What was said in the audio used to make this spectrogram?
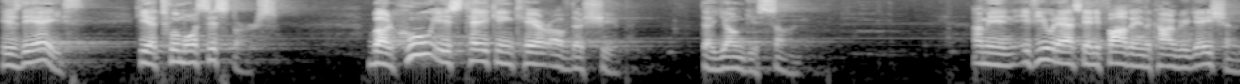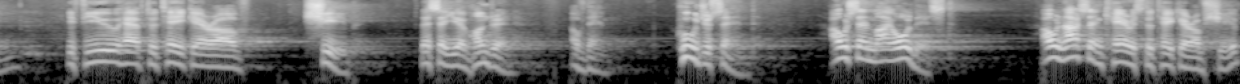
He's the eighth. He had two more sisters. But who is taking care of the sheep? The youngest son. I mean, if you would ask any father in the congregation, if you have to take care of sheep, let's say you have 100 of them, who would you send? I would send my oldest. I would not send Caris to take care of sheep.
